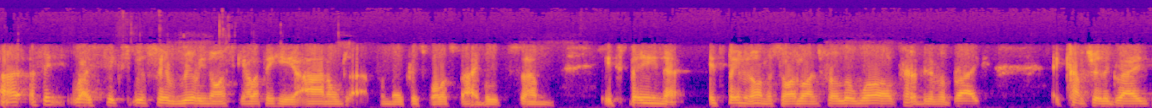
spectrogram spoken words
Uh, I think race six we'll see a really nice galloper here, Arnold uh, from the Chris Waller stable. It's um, it's been uh, it's been on the sidelines for a little while. It's had a bit of a break. It come through the grade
